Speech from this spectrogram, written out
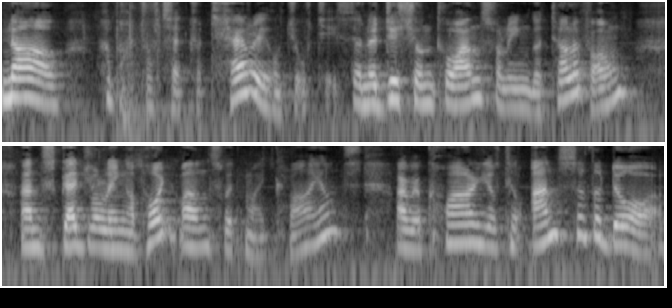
Now, about your secretarial duties, in addition to answering the telephone and scheduling appointments with my clients, I require you to answer the door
